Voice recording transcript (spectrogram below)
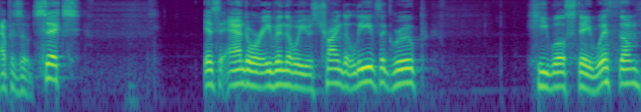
episode 6 is Andor, even though he was trying to leave the group, he will stay with them.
